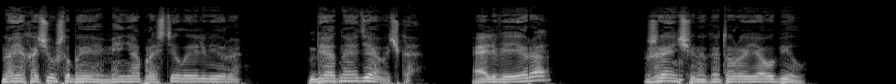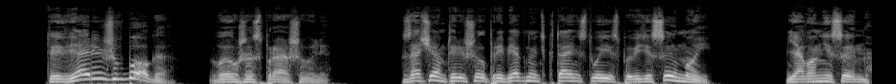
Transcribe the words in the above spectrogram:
Но я хочу, чтобы меня простила Эльвира. Бедная девочка». «Эльвира?» «Женщина, которую я убил». «Ты веришь в Бога?» Вы уже спрашивали. Зачем ты решил прибегнуть к таинству исповеди, сын мой?» «Я вам не сын.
